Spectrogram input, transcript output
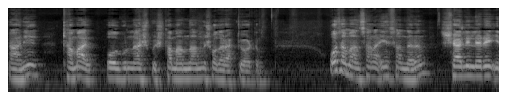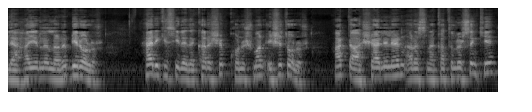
yani kemal olgunlaşmış, tamamlanmış olarak gördüm. O zaman sana insanların şerlileri ile hayırlıları bir olur. Her ikisiyle de karışıp konuşman eşit olur. Hatta şerlilerin arasına katılırsın ki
